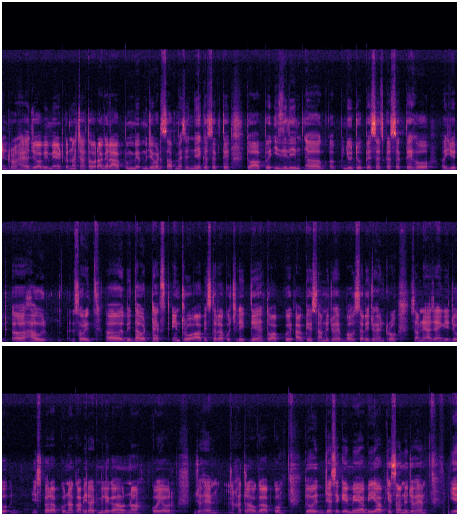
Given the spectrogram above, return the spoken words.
इंट्रो है जो अभी मैं ऐड करना चाहता हूँ। और अगर आप मुझे व्हाट्सअप मैसेज नहीं कर सकते तो आप इजीली यूट्यूब पे सर्च कर सकते हो। How sorry without text intro आप इस तरह कुछ लिख दें तो आपको, आपके सामने जो है बहुत सारी जो है इंट्रो सामने आ जाएँगी, जो इस पर आपको ना कॉपीराइट मिलेगा और ना कोई और जो है ख़तरा होगा आपको। तो जैसे कि मैं अभी आपके सामने जो है, ये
